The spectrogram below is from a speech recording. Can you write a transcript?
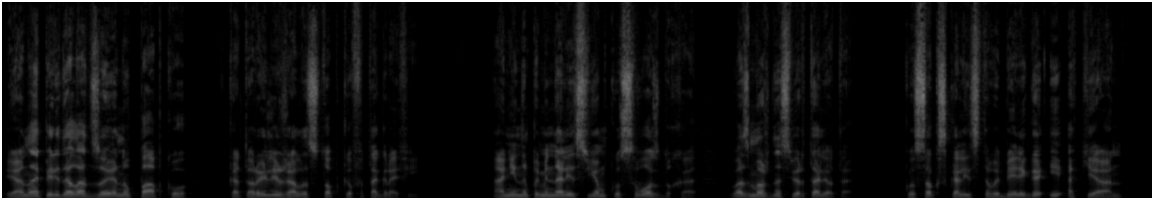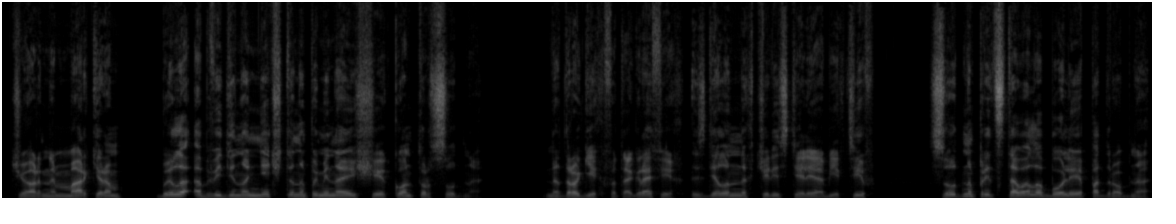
и она передала Дзоэну папку, в которой лежала стопка фотографий. Они напоминали съемку с воздуха, возможно, с вертолета. Кусок скалистого берега и океан. Черным маркером было обведено нечто напоминающее контур судна. На других фотографиях, сделанных через телеобъектив, судно представало более подробно.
